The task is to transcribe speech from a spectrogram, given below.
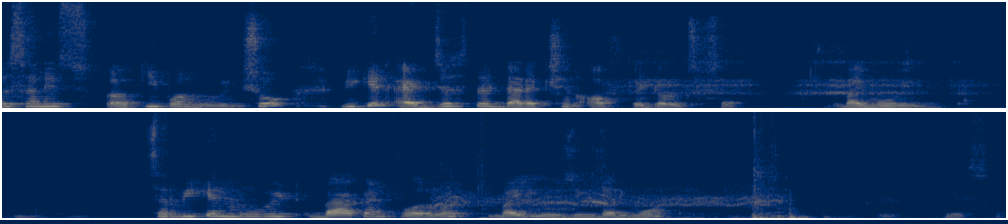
the sun is uh, keep on moving. So we can adjust the direction of it also sir by moving it. Sir we can move it back and forward by using the remote. Okay, yes sir.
